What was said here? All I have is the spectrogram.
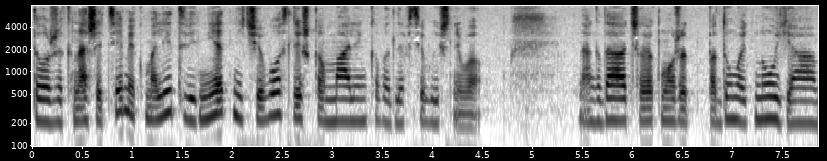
тоже к нашей теме, к молитве, нет ничего слишком маленького для Всевышнего. Иногда человек может подумать, ну я,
